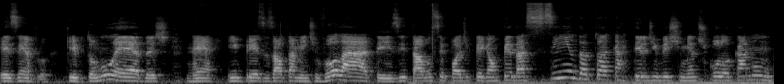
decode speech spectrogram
Exemplo, criptomoedas, né, empresas altamente voláteis e tal. Você pode pegar um pedacinho da tua carteira de investimentos, colocar num,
